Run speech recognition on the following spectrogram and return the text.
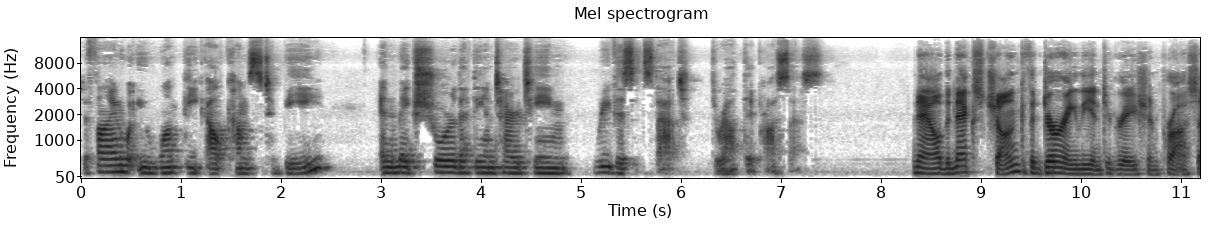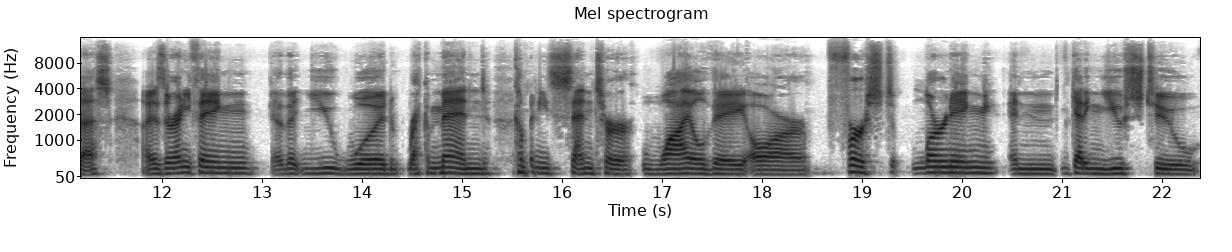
define what you want the outcomes to be and make sure that the entire team revisits that throughout the process. Now, the next chunk, the during the integration process, uh, is there anything that you would recommend companies center while they are first learning and getting used to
